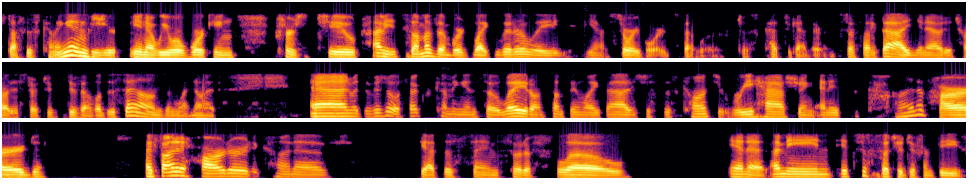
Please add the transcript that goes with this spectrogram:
stuff is coming in. Because you're, you know, we were working first two. I mean, some of them were like literally, you know, storyboards that were just cut together and stuff like that, you know, to try to start to develop the sounds and whatnot. And with the visual effects coming in so late on something like that, it's just this constant rehashing, and it's kind of hard. I find it harder to kind of get the same sort of flow in it. I mean, it's just such a different beast.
